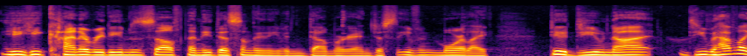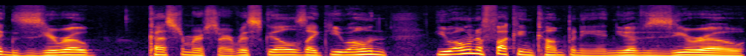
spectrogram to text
he, he kind of redeems himself, then he does something even dumber and just even more like, dude, do you not do you have like zero customer service skills? Like you own you own a fucking company and you have zero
